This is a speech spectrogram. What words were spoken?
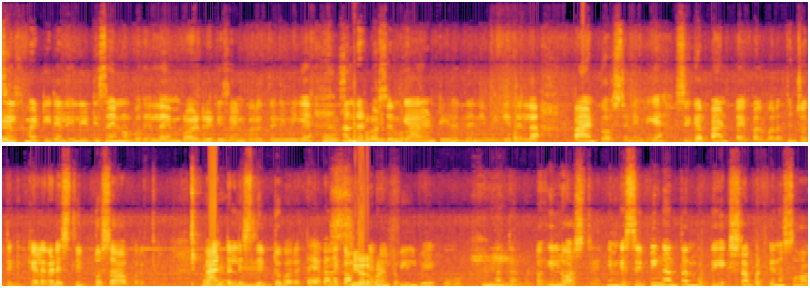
ಸಿಲ್ಕ್ ಮೆಟೀರಿಯಲ್ ಇಲ್ಲಿ ಡಿಸೈನ್ ನೋಡ್ಬೋದು ಎಲ್ಲ ಎಂಬ್ರಾಯ್ಡ್ರಿ ಡಿಸೈನ್ ಬರುತ್ತೆ ನಿಮಗೆ. ಹಂಡ್ರೆಡ್ ಪರ್ಸೆಂಟ್ ಗ್ಯಾರಂಟಿ ಇರುತ್ತೆ ನಿಮಗೆ ಇದೆಲ್ಲ. ಪ್ಯಾಂಟು ಅಷ್ಟೇ ನಿಮಗೆ. ಸಿಗರ್ ಪ್ಯಾಂಟ್ ಟೈಪಲ್ಲಿ ಬರುತ್ತೆ. ಜೊತೆಗೆ ಕೆಳಗಡೆ ಸ್ಲಿಪ್ಪು ಸಹ ಬರುತ್ತೆ. ಪ್ಯಾಂಟಲ್ಲಿ ಸ್ಲಿಟ್ಟು ಬರುತ್ತೆ. ಯಾಕಂದ್ರೆ ಕಂಫರ್ಟಬಲ್ ಫೀಲ್ ಬೇಕು ಅಂತ ಅಂದ್ಬಿಟ್ಟು ಇಲ್ಲೂ ಅಷ್ಟೇ. ನಿಮಗೆ ಸಿಟ್ಟಿಂಗ್ ಅಂತ ಅಂದ್ಬಿಟ್ಟು ಎಕ್ಸ್ಟ್ರಾ ಬಟ್ಟೆನೂ ಸಹ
